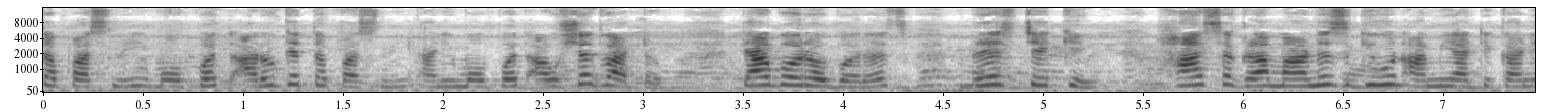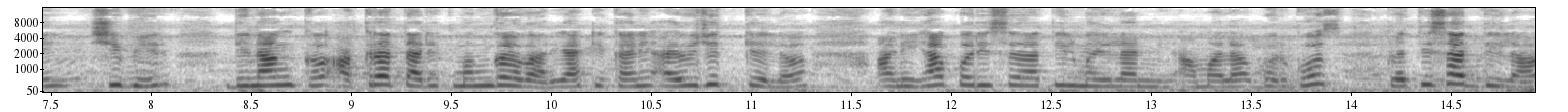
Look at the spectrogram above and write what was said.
तपासणी मोफत आरोग्य तपासणी आणि मोफत औषध वाटप. त्याबरोबरच ब्रेस्ट चेकिंग हा सगळा मानस घेऊन आम्ही या ठिकाणी शिबिर दिनांक अकरा तारीख मंगळवार या ठिकाणी आयोजित केलं. आणि ह्या परिसरातील महिलांनी आम्हाला भरघोस प्रतिसाद दिला.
